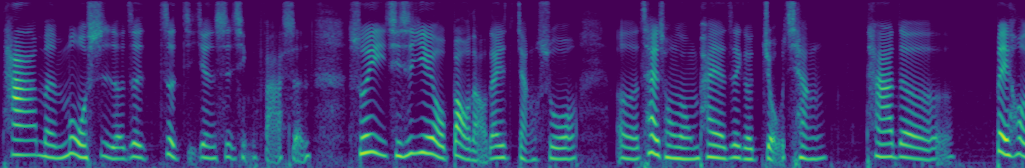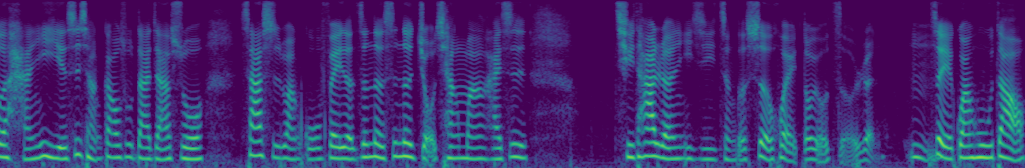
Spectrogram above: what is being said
他们漠视了这这几件事情发生，所以其实也有报道在讲说，呃，蔡崇隆拍的这个九枪，他的背后的含义也是想告诉大家说，杀死阮国飞的真的是那九枪吗？还是其他人以及整个社会都有责任？嗯，这也关乎到，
